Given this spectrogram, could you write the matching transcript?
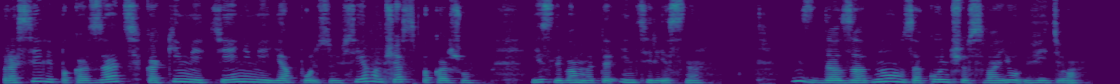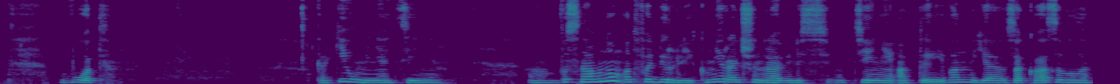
просили показать, какими тенями я пользуюсь. Я вам сейчас покажу, если вам это интересно. И да, заодно закончу свое видео. Вот. Какие у меня тени. А, в основном от Faberlic. Мне раньше нравились тени от Avon. Я заказывала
